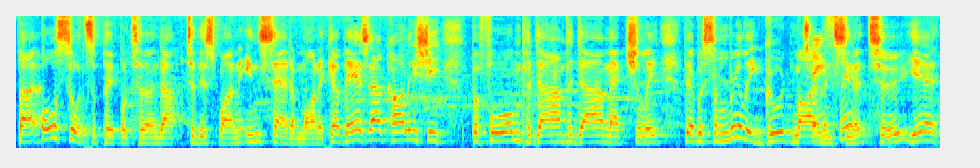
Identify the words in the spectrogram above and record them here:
But all sorts of people turned up to this one in Santa Monica. There's our Kylie. She performed Padam Padam, actually. There were some really good moments in it, too. Yeah,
